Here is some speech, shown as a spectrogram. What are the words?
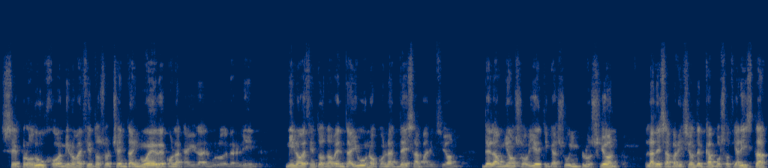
se produjo en 1989 con la caída del muro de Berlín, 1991 con la desaparición de la Unión Soviética, su implosión, la desaparición del campo socialista,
